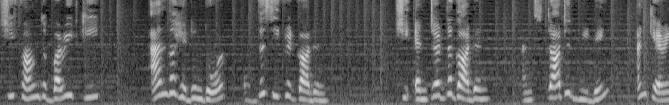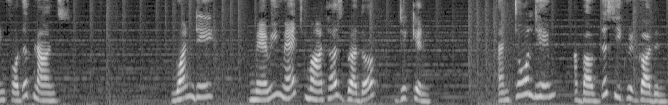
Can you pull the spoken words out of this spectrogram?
she found the buried key and the hidden door of the secret garden. She entered the garden and started weeding and caring for the plants. One day, Mary met Martha's brother Dickon and told him about the secret garden.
